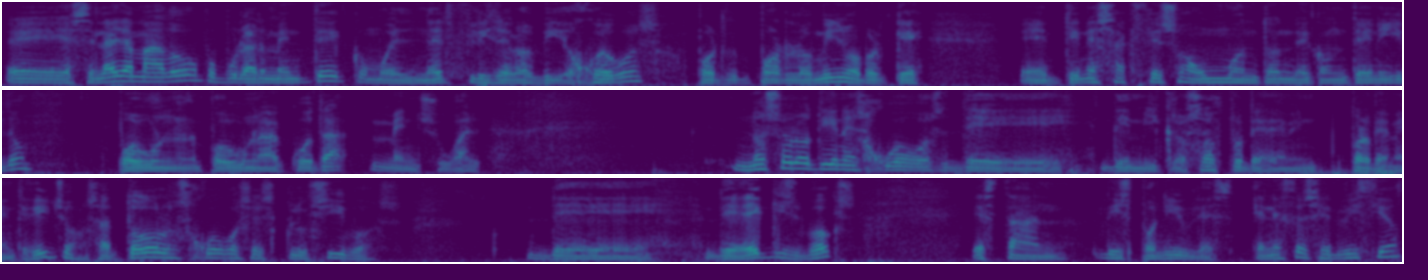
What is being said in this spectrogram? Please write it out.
Eh, se le ha llamado popularmente como el Netflix de los videojuegos, por, por lo mismo, porque eh, tienes acceso a un montón de contenido por, por una cuota mensual. No solo tienes juegos de, de Microsoft propiamente, propiamente, dicho, o sea, todos los juegos exclusivos de, de Xbox están disponibles en este servicio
